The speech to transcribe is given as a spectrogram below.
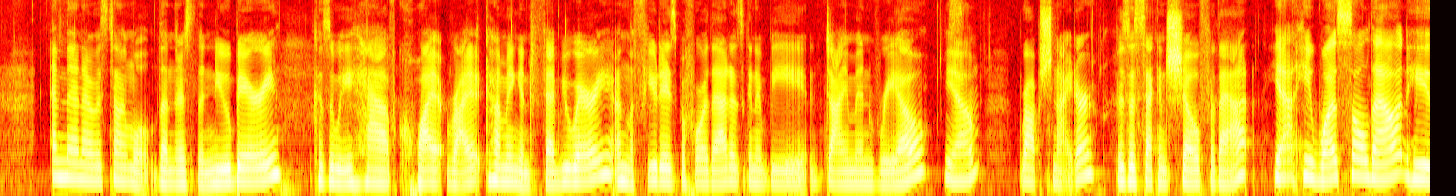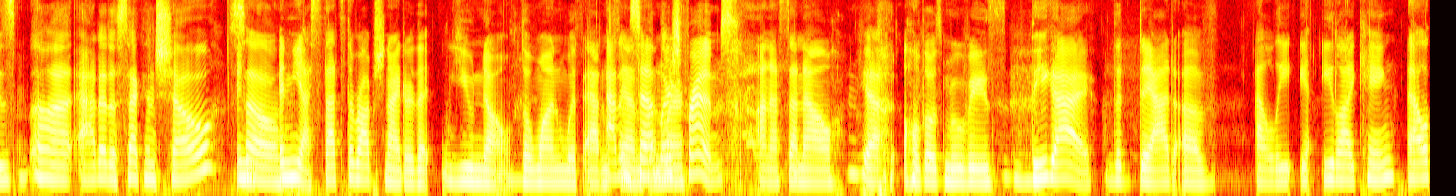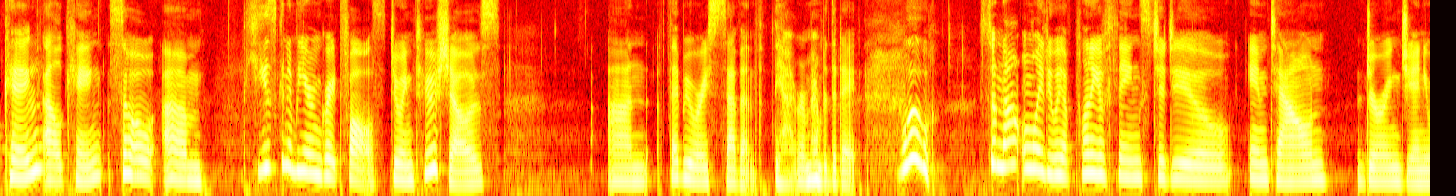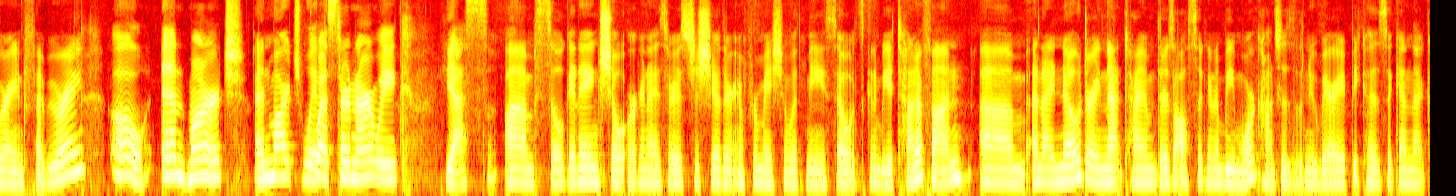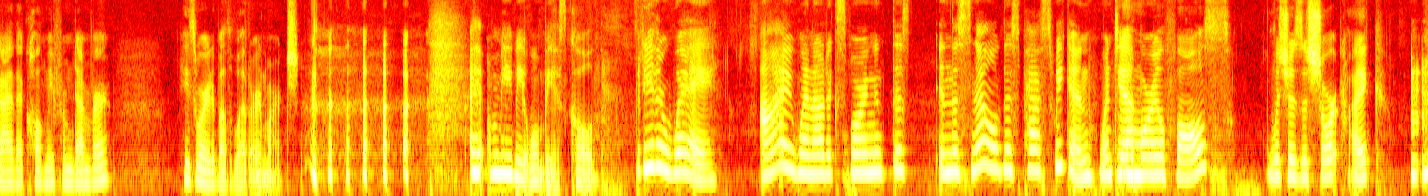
And then I was telling, well, then there's the Newberry because we have Quiet Riot coming in February, and the few days before that is going to be Diamond Rio. Yeah. Rob Schneider. There's a second show for that. Yeah, he was sold out. He's uh, added a second show. And, so and yes, that's the Rob Schneider that you know, the one with Adam, Adam Sandler's friends. on SNL, Yeah. all those movies. The guy. The dad of Eli, Eli King. Elle King. Elle King. So um, he's going to be here in Great Falls doing two shows on February 7th. Yeah, I remember the date. Woo. So not only do we have plenty of things to do in town during January and February Oh, and March. and March with Western Art Week. Yes, um, still getting show organizers to share their information with me. So it's going to be a ton of fun. Um, and I know during that time there's also going to be more concerts of the Newberry because again, that guy that called me from Denver, he's worried about the weather in March. I, maybe it won't be as cold, but either way, I went out exploring this in the snow this past weekend. Went to Yeah. Memorial Falls, which is a short hike,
